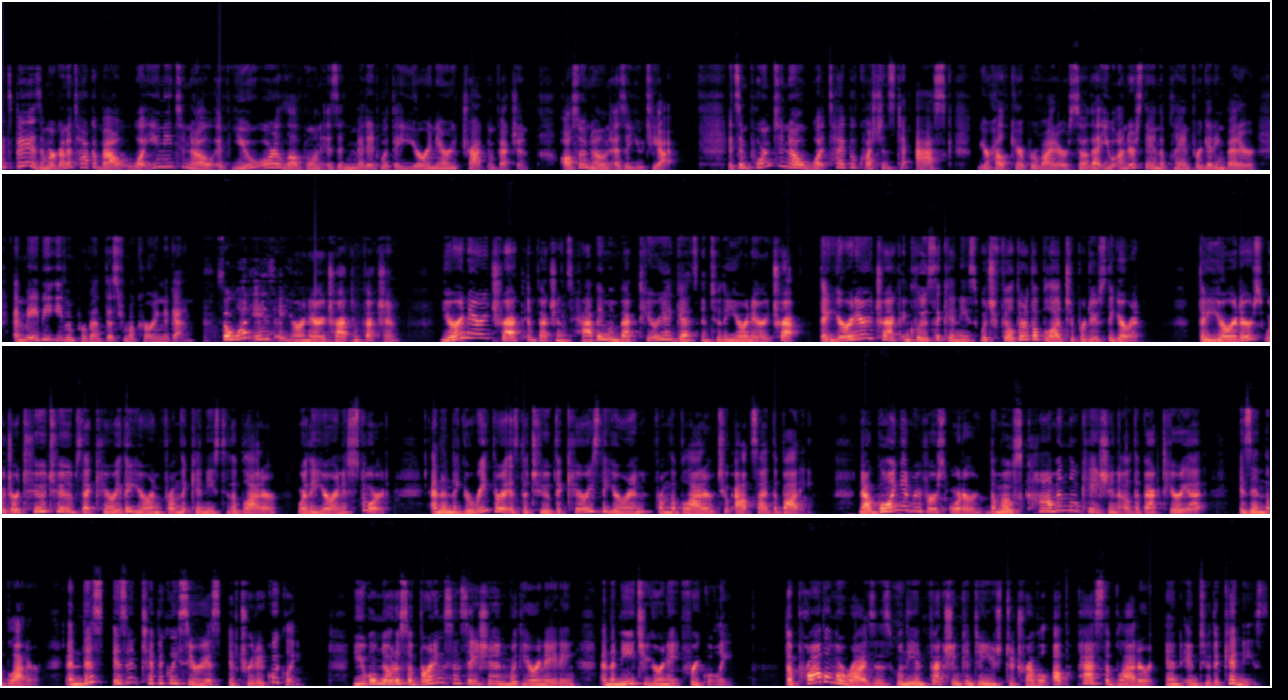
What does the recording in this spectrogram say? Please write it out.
it's Biz, and we're going to talk about what you need to know if you or a loved one is admitted with a urinary tract infection, also known as a UTI. It's important to know what type of questions to ask your healthcare provider so that you understand the plan for getting better and maybe even prevent this from occurring again. So, what is a urinary tract infection? Urinary tract infections happen when bacteria gets into the urinary tract. The urinary tract includes the kidneys, which filter the blood to produce the urine. The ureters, which are two tubes that carry the urine from the kidneys to the bladder, where the urine is stored. And then the urethra is the tube that carries the urine from the bladder to outside the body. Now, going in reverse order, the most common location of the bacteria is in the bladder. And this isn't typically serious if treated quickly. You will notice a burning sensation with urinating and the need to urinate frequently. The problem arises when the infection continues to travel up past the bladder and into the kidneys.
